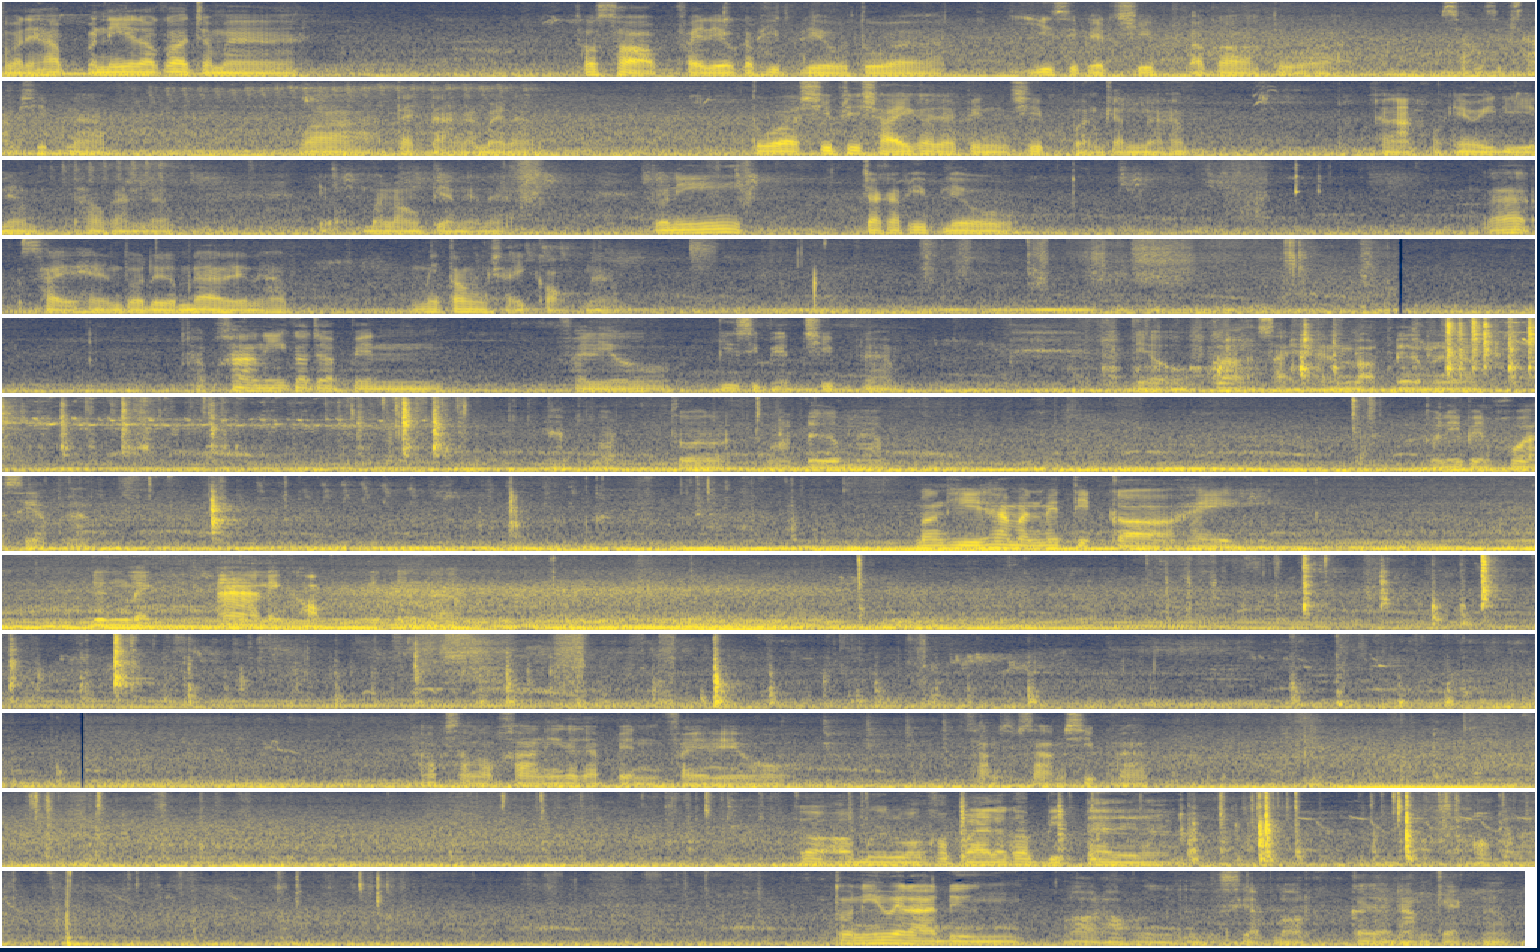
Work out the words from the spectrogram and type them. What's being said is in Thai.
สวัสดีครับ วันนี้เราก็จะมาทดสอบไฟเร็วกับพริบเร็วตัว 21 ชิป แล้วก็ตัว 33 ชิปนะครับ ว่าแตกต่างกันไหมนะครับ ตัวชิปที่ใช้ก็จะเป็นชิปเหมือนกันนะครับ ขนาดของ LED นะครับ เท่ากันนะครับ เดี๋ยวมาลองเปลี่ยนกันนะครับตัวนี้จะกระพริบเร็ว และใส่แทนตัวเดิมได้เลยนะครับ ไม่ต้องใช้กล่องนะครับ ครับ ข้างนี้ก็จะเป็นไฟเลี้ยว 21 ชิปนะครับ เดี๋ยวก็ใส่แทนหลอดเดิมเลยครับนะครับหลอดตัวหลอดเดิมนะครับ ตัวนี้เป็นขั้วเสียบนะครับ บางทีถ้ามันไม่ติดก็ให้ ดึงเหล็กอ้าเหล็กออกนิดนึงนะครับ ครับสำหรับข้างนี้ก็จะเป็นไฟเร็ว33 ชิปนะครับก็เอามือล้วงเข้าไปแล้วก็บิดได้เลยนะออกมาแล้วตัวนี้เวลาดึงหลอดออกหรือเสียบหลอดก็จะดังแก๊กนะครับ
